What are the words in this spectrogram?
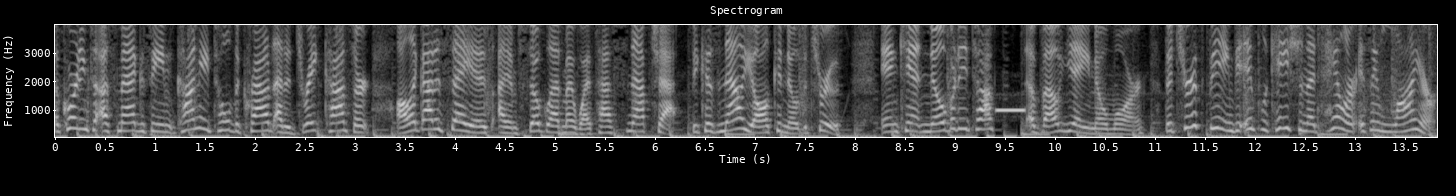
According to Us Magazine, Kanye told the crowd at a Drake concert, All I gotta say is, I am so glad my wife has Snapchat, because now y'all can know the truth. And can't nobody talk about Ye no more. The truth being the implication that Taylor is a liar.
